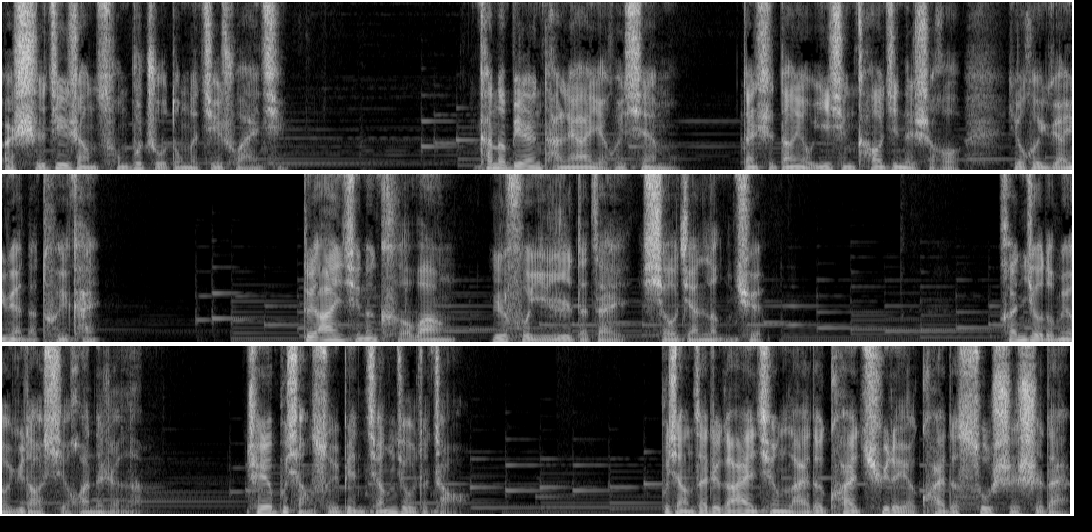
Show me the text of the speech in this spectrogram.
而实际上从不主动的接触爱情。看到别人谈恋爱也会羡慕，但是当有异性靠近的时候，又会远远的推开。对爱情的渴望日复一日的在消减冷却。很久都没有遇到喜欢的人了，却也不想随便将就着找。不想在这个爱情来得快去得也快的速食时代，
